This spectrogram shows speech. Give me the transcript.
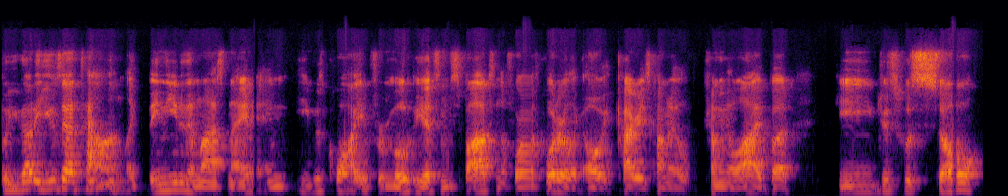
But you got to use that talent. Like they needed him last night, and he was quiet for most. He had some spots in the fourth quarter, like, oh, Kyrie's coming coming alive, but he just was so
